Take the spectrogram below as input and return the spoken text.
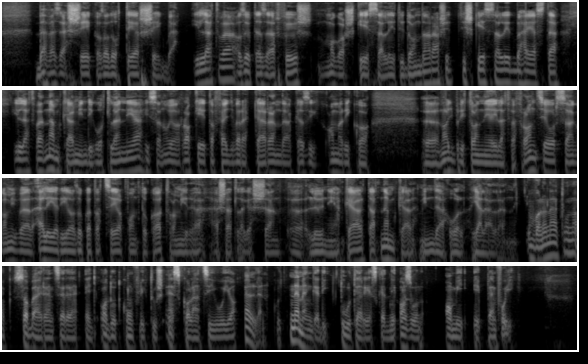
bevezessék az adott térségbe illetve az 5000 fős magas készenlétű dandárásit is készenlétbe helyezte, illetve nem kell mindig ott lennie, hiszen olyan rakétafegyverekkel rendelkezik Amerika, nagy-Britannia, illetve Franciaország, amivel eléri azokat a célpontokat, amire esetlegesen lőnie kell, tehát nem kell mindenhol jelen lenni. Van a nato szabályrendszere egy adott konfliktus eszkalációja ellen, hogy nem engedi túlterjeszkedni azon, ami éppen folyik?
